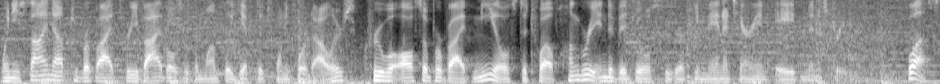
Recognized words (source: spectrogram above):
When you sign up to provide three Bibles with a monthly gift of $24, Cru will also provide meals to 12 hungry individuals through their humanitarian aid ministry. Plus,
